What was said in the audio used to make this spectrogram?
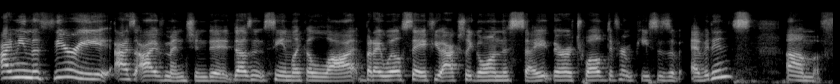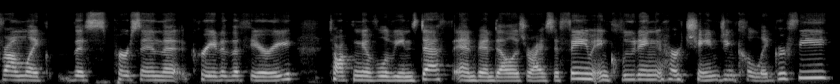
I mean, the theory, as I've mentioned it, doesn't seem like a lot, but I will say if you actually go on the site, there are 12 different pieces of evidence um, from like this person that created the theory, talking of Lavigne's death and Vandella's rise to fame, including her changing calligraphy,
